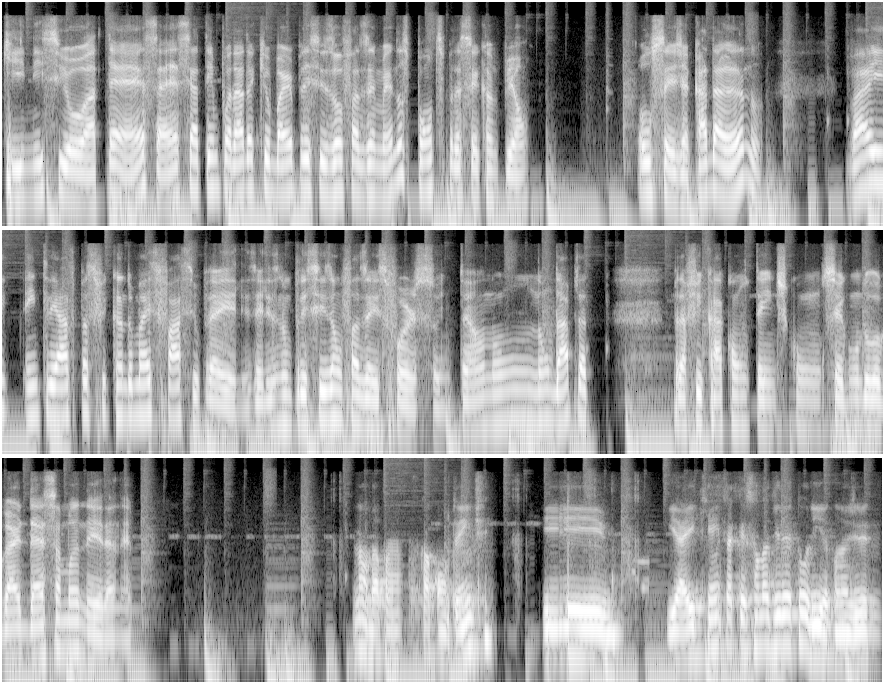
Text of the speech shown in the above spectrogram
que iniciou até essa, essa é a temporada que o Bayern precisou fazer menos pontos para ser campeão. Ou seja, cada ano vai entre aspas ficando mais fácil para eles. Eles não precisam fazer esforço, então não, não dá para para ficar contente com o segundo lugar dessa maneira, né? Não, dá pra ficar contente. E, e aí que entra a questão da diretoria. Quando a diretoria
